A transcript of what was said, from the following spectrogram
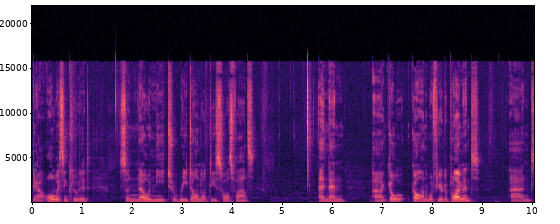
They are always included. So no need to re-download these source files. And then uh, go, go on with your deployment and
